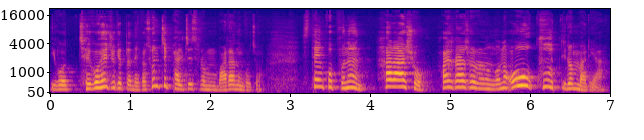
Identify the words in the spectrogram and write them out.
이거 제거해주겠다 내가 손짓 발짓으로 막 말하는 거죠. 스탠코프는 하라쇼 하라쇼라는 거는 오 굿 이런 말이야.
